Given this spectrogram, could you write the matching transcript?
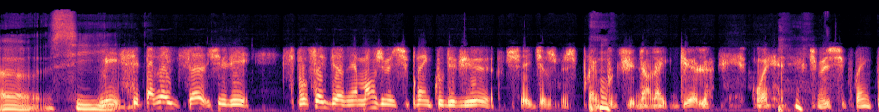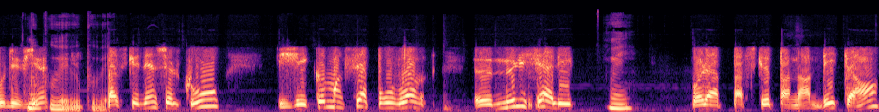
Euh, c'est. Mais c'est pareil, ça, je l'ai. C'est pour ça que dernièrement, je me suis pris un coup de vieux. J'allais dire, je me suis pris un coup de vieux dans la gueule. Ouais, je me suis pris un coup de Vous vieux. pouvez, vous pouvez. Parce que d'un seul coup, j'ai commencé à pouvoir euh, me laisser aller. Oui, Voilà, parce que pendant des temps,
